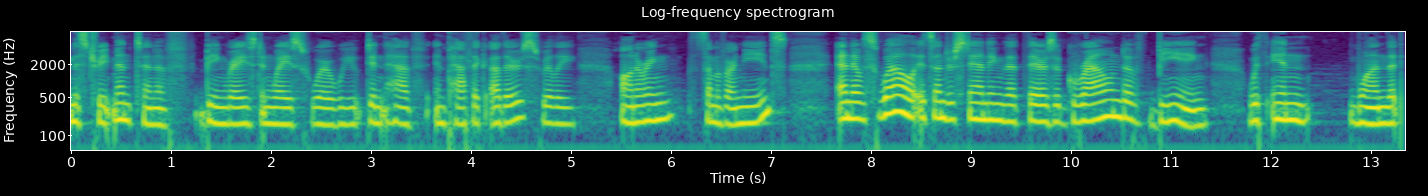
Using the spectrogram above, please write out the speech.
mistreatment and of being raised in ways where we didn't have empathic others, really honoring some of our needs. And as well, it's understanding that there's a ground of being within one that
